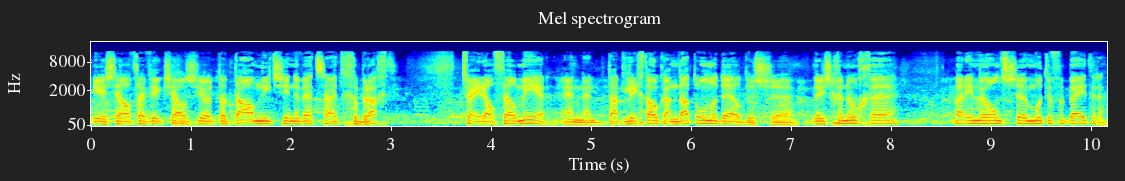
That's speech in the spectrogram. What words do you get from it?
De eerste helft heeft Excelsior totaal niets in de wedstrijd gebracht tweede helft veel meer. En uh, dat ligt ook aan dat onderdeel. Dus uh, er is genoeg uh, waarin we ons moeten verbeteren.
